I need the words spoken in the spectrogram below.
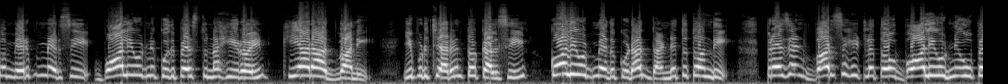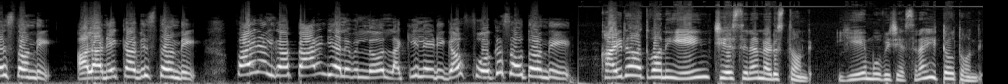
ఒక మెరుపు మెరిసి బాలీవుడ్ని కుదిపేస్తున్న హీరోయిన్ కియారా అద్వానీ. ఇప్పుడు చరణ్తో కలిసి కోలీవుడ్ మీద కూడా దండెత్తుతోంది. ప్రెసెంట్ వరుస హిట్లతో బాలీవుడ్ని ఊపేస్తోంది. అలానే కవిస్తోంది ఫైనల్గా పాన్ ఇండియా లెవెల్లో లక్కీ లేడీగా ఫోకస్ అవుతోంది. ఖైరా అద్వానీ ఏం చేసినా నడుస్తోంది. ఏ మూవీ చేసినా హిట్ అవుతోంది.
